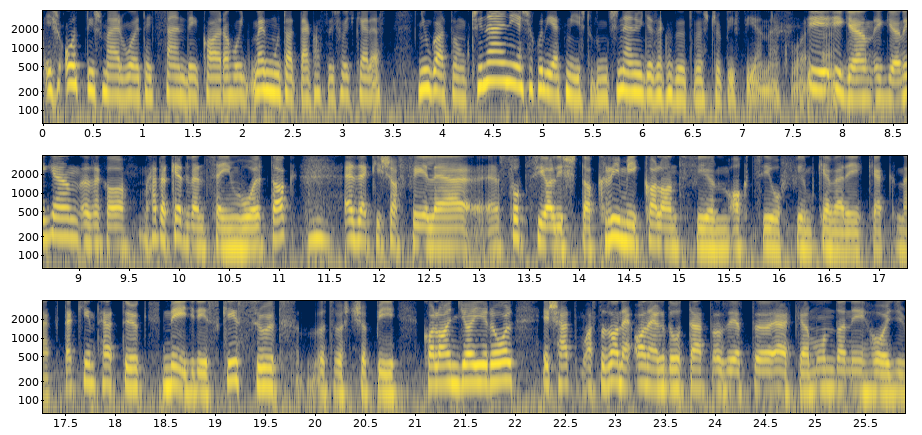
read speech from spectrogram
és ott is már volt egy szándék arra, hogy megmutatták azt, hogy hogy kell ezt nyugaton csinálni, és akkor ilyet mi is tudunk csinálni, hogy ezek az ötvös csöpi filmek voltak. I- igen, igen, igen, ezek a, hát a kedvenceim voltak. Ezek is a féle eh, szocialista, krimi, kalandfilm, akciófilm keverékeknek tekinthetők. Négy rész készült, ötvös csöpi kalandjairól, és hát azt az anekdotát azért el kell mondani, hogy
